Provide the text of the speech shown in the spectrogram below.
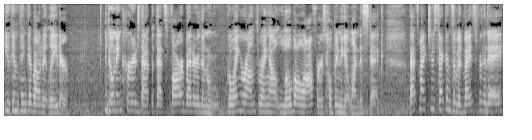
You can think about it later. I don't encourage that, but that's far better than going around throwing out lowball offers hoping to get one to stick. That's my two seconds of advice for the day.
